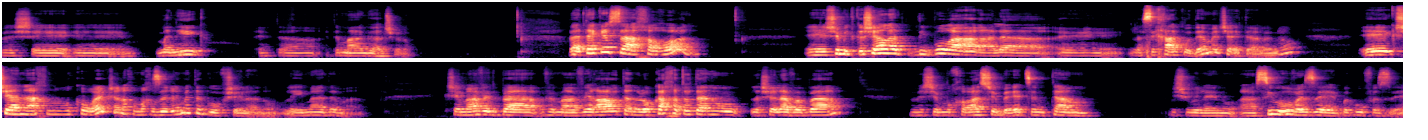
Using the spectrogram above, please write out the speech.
ושמנהיג את המעגל שלו. והטקס האחרון שמתקשר לדיבור, אה, לשיחה הקודמת שהייתה לנו, אה, כשאנחנו, קורה כשאנחנו מחזירים את הגוף שלנו לאימא אדמה. כשמוות בא ומעבירה אותנו, לוקחת אותנו לשלב הבא, ושמוכרז שבעצם תם בשבילנו הסיבוב הזה בגוף הזה.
